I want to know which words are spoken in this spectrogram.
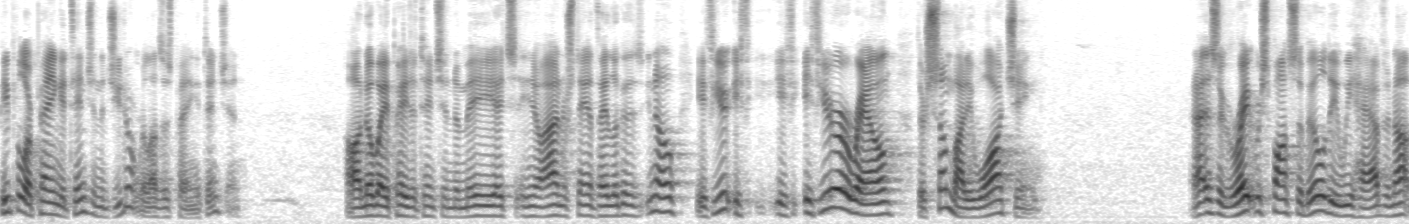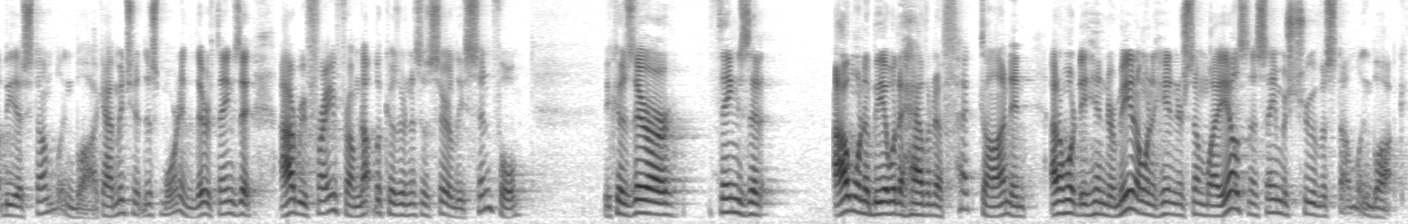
People are paying attention that you don't realize is paying attention. Oh, nobody pays attention to me. It's you know, I understand if they look at this. You know, if you if if if you're around, there's somebody watching. And it's a great responsibility we have to not be a stumbling block. I mentioned it this morning there are things that I refrain from, not because they're necessarily sinful, because there are things that I want to be able to have an effect on, and I don't want it to hinder me. I don't want to hinder somebody else. And the same is true of a stumbling block.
